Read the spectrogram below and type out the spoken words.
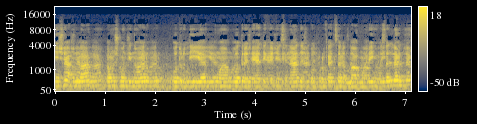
Inshallah vamos continuar outro dia com outras éticas ensinadas pelo profeta sallallahu alaihi wasallam وسلم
